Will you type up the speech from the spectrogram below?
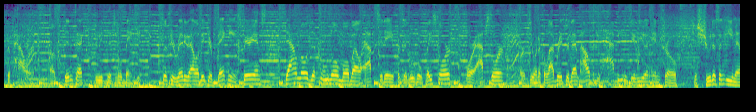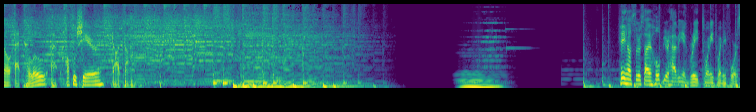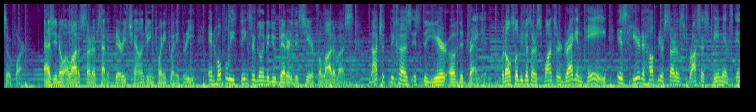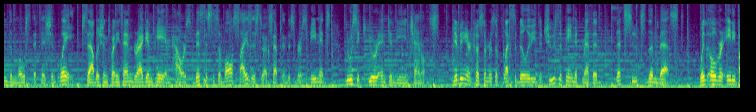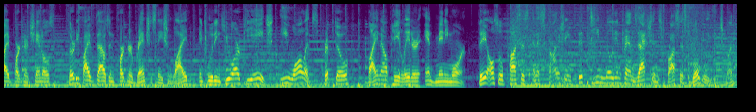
the power of fintech through digital banking. So if you're ready to elevate your banking experience, download the Uno mobile app today from the Google Play Store or App Store. Or if you want to collaborate with them, I'll be happy to give you an intro. Just shoot us an email at hello at hustleshare.com. Hey hustlers, I hope you're having a great 2024 so far. As you know, a lot of startups had a very challenging 2023, and hopefully things are going to do better this year for a lot of us. Not just because it's the year of the dragon, but also because our sponsor Dragon Pay is here to help your startups process payments in the most efficient way. Established in 2010, Dragon Pay empowers businesses of all sizes to accept and disburse payments through secure and convenient channels, giving your customers the flexibility to choose the payment method that suits them best. With over 85 partner channels, 35,000 partner branches nationwide, including QRPH, e wallets, crypto, buy now, pay later, and many more. They also process an astonishing 15 million transactions processed globally each month.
